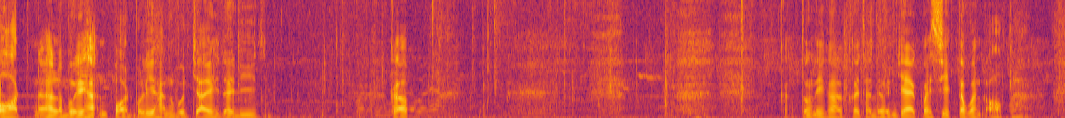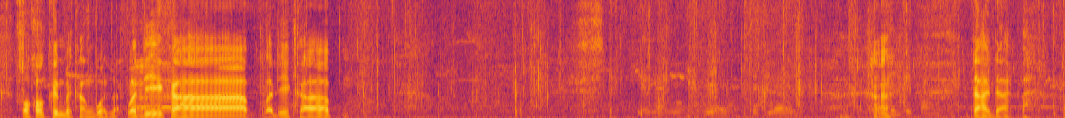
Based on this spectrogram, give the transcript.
ปอดนะและบริหารปอดบริหารหัวใจให้ได้ดีครับครับ ตรงนี้ก็ก็จะเดินแยกไปซีกตะวันออกแล้วพอเขาขึ้นไปข้างบนแล้วสวัสดีครับสวัสดีครับขึ้นไปก่อนได้ได้ไปไป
